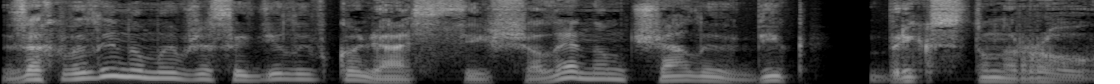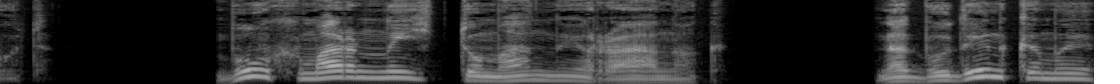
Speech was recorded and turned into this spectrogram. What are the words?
За хвилину ми вже сиділи в колясці і шалено мчали в бік Брікстон Роуд. Був хмарний туманний ранок. Над будинками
